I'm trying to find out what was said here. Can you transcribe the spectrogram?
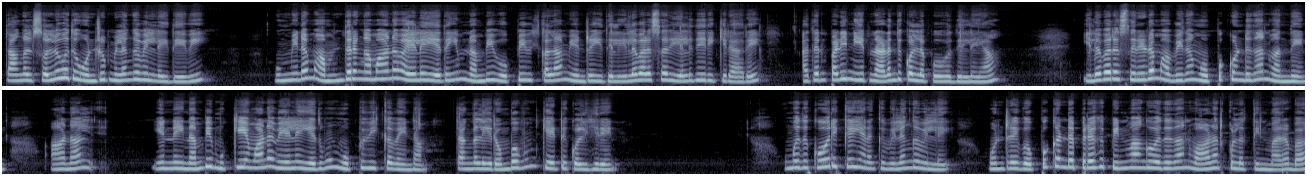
தாங்கள் சொல்லுவது ஒன்றும் விளங்கவில்லை தேவி. உம்மிடம் அந்தரங்கமான வேலை எதையும் நம்பி ஒப்புவிக்கலாம் என்று இதில் இளவரசர் எழுதியிருக்கிறாரே அதன்படி நீர் நடந்து கொள்ளப் போவதில்லையா? இளவரசரிடம் அவ்விதம் ஒப்புக்கொண்டுதான் வந்தேன். ஆனால் என்னை நம்பி முக்கியமான வேலை எதுவும் ஒப்புவிக்க வேண்டாம். தங்களை ரொம்பவும் கேட்டுக்கொள்கிறேன். உமது கோரிக்கை எனக்கு விளங்கவில்லை. ஒன்றை ஒப்புக்கொண்ட பிறகு பின்வாங்குவதுதான் வானர்குலத்தின் மரபா?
